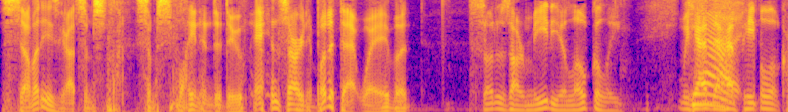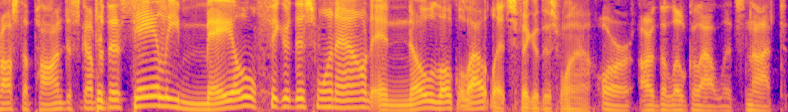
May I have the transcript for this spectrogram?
Somebody's got some spl- some splaining to do, man. Sorry to put it that way, but So does our media locally. We had to have people across the pond discover this, Daily Mail figured this one out, and no local outlets figured this one out. or are the local outlets not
